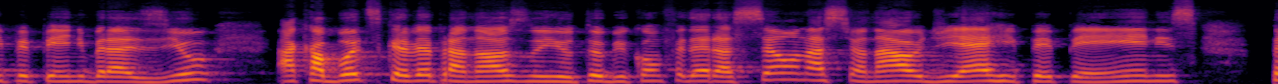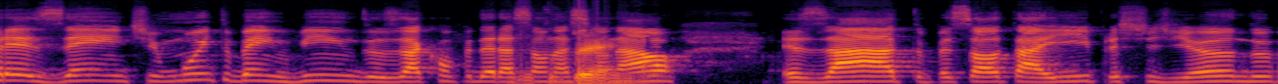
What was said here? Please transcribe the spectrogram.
RPPN Brasil acabou de escrever para nós no YouTube Confederação Nacional de RPPNs presente. Muito bem-vindos à Confederação Muito Nacional. Bem. Exato, o pessoal está aí prestigiando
